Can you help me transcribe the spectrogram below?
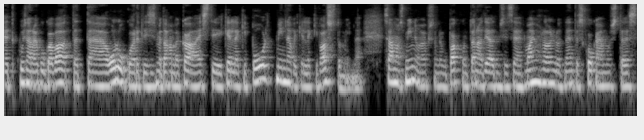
et kui sa nagu ka vaatad äh, olukordi, siis me tahame ka hästi kellegi poolt minna või kellegi vastu minna. samas minu jaoks on nagu pakkunud täna teadmisi see, et ma ei ole olnud nendes kogemustes,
